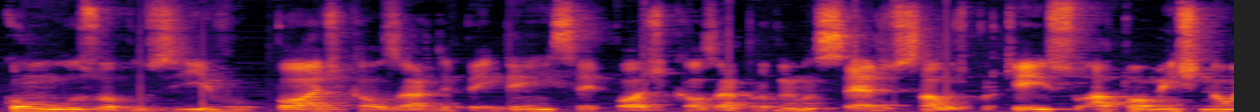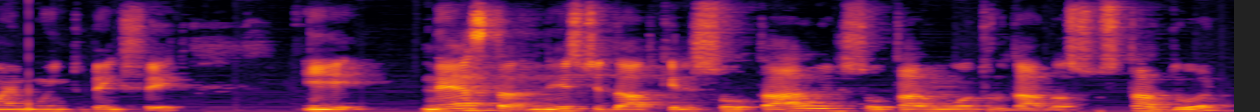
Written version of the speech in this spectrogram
com uso abusivo, pode causar dependência e pode causar problemas sérios de saúde, porque isso atualmente não é muito bem feito. E nesta, neste dado que eles soltaram, eles soltaram um outro dado assustador,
